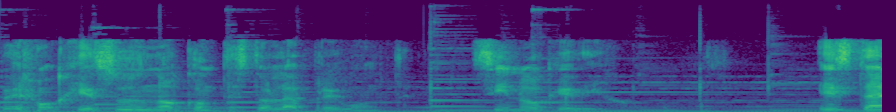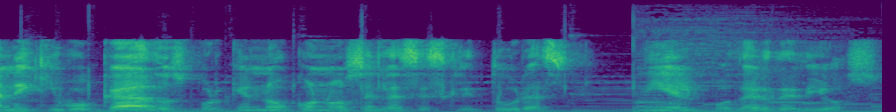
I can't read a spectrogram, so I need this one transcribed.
Pero Jesús no contestó la pregunta, sino que dijo, están equivocados porque no conocen las escrituras ni el poder de Dios.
